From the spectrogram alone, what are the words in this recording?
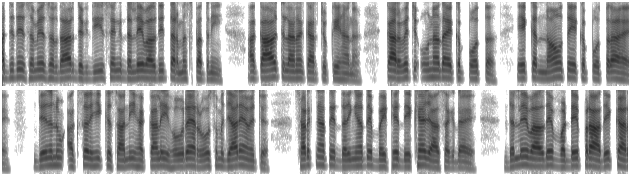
ਅੱਜ ਦੇ ਸਮੇਂ ਸਰਦਾਰ ਜਗਜੀਤ ਸਿੰਘ ਡੱਲੇਵਾਲ ਦੀ ਧਰਮਸ ਪਤਨੀ ਅਕਾਲ ਚਲਾਣਾ ਕਰ ਚੁੱਕੇ ਹਨ। ਘਰ ਵਿੱਚ ਉਹਨਾਂ ਦਾ ਇੱਕ ਪੁੱਤ, ਇੱਕ ਨੌਂ ਤੇ ਇੱਕ ਪੋਤਰਾ ਹੈ ਜਿਸ ਨੂੰ ਅਕਸਰ ਹੀ ਕਿਸਾਨੀ ਹੱਕਾਂ ਲਈ ਹੋ ਰਿਹਾ ਰੋਸ ਮੁਜ਼ਾਹਰਿਆਂ ਵਿੱਚ ਸੜਕਾਂ ਤੇ ਦਰੀਆਂ ਤੇ ਬੈਠੇ ਦੇਖਿਆ ਜਾ ਸਕਦਾ ਹੈ। ਡੱਲੇਵਾਲ ਦੇ ਵੱਡੇ ਭਰਾ ਦੇ ਘਰ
